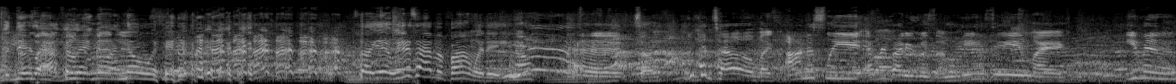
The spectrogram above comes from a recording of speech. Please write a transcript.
but then like, like, you ain't going nowhere. so yeah, we're just having fun with it, you know. Yeah. So You can tell, like honestly, everybody was amazing. Like even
